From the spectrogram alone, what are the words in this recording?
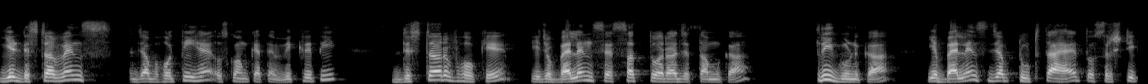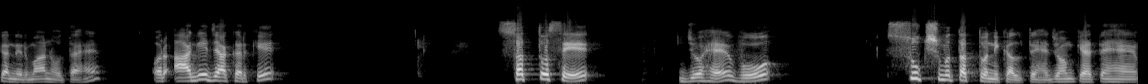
ये डिस्टरबेंस जब होती है, उसको हम कहते हैं विकृति। डिस्टर्ब होके ये जो बैलेंस है सत्व, रज, तम का, त्रिगुण का, ये बैलेंस जब टूटता है तो सृष्टि का निर्माण होता है और आगे जाकर के सत्व से जो है वो सूक्ष्म तत्व निकलते हैं, जो हम कहते हैं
